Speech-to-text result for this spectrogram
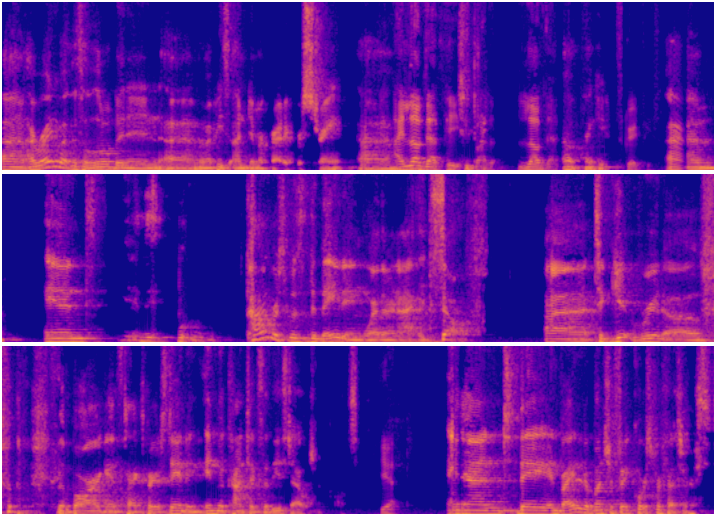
uh, I write about this a little bit in, um, my piece, Undemocratic Restraint. Um, I love that piece, by the Love that. Oh, thank you. It's a great piece. Um, and the, Congress was debating whether or not itself uh, to get rid of the bar against taxpayer standing in the context of the Establishment Clause. Yeah and they invited a bunch of fed courts professors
